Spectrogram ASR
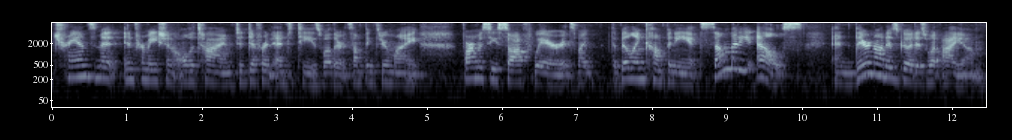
transmit information all the time to different entities, whether it's something through my pharmacy software, it's my the billing company, it's somebody else and they're not as good as what I am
